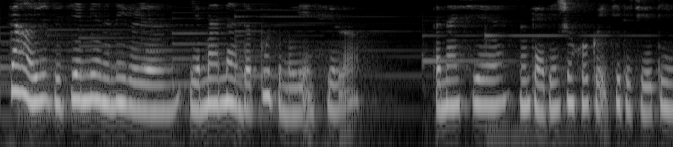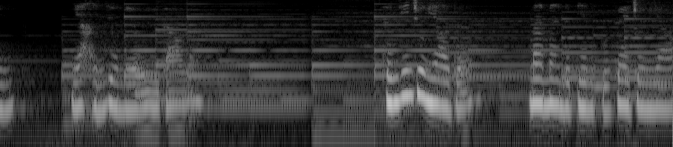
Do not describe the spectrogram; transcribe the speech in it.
三好日子见面的那个人也慢慢的不怎么联系了。而那些能改变生活轨迹的决定，也很久没有遇到了。曾经重要的，慢慢的变得不再重要；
